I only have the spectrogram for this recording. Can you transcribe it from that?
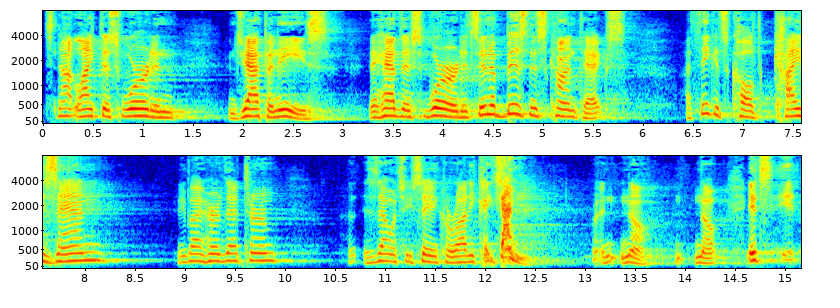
It's not like this word in, in Japanese. They have this word, it's in a business context. I think it's called kaizen. Anybody heard that term? Is that what you say in karate? Kaizen! No, no. It's, it,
